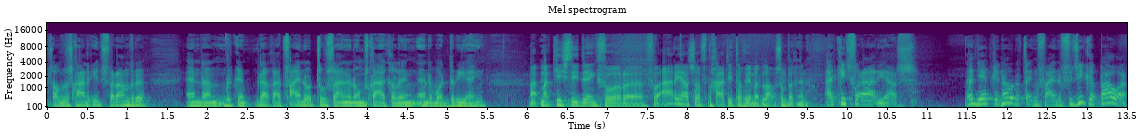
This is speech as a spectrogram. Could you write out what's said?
Zal waarschijnlijk iets veranderen. En dan, dan gaat Feyenoord toeslaan in de omschakeling. En er wordt 3-1. Maar, maar kiest hij denk ik voor, eh, voor Arias of gaat hij toch weer met Lausen beginnen? Hij kiest voor Arias. Die heb je nodig tegen Feyenoord. Fysieke power.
